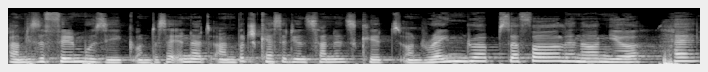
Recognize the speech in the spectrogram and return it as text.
ähm, diese Filmmusik und das erinnert an Butch Cassidy und Sundance Kid und Raindrops are falling on your head.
